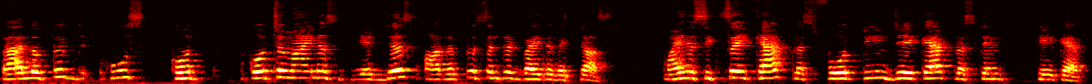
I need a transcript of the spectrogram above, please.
parallelepiped whose co- coterminous edges are represented by the vectors. Minus 6i cap plus 14j cap plus 10k cap.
